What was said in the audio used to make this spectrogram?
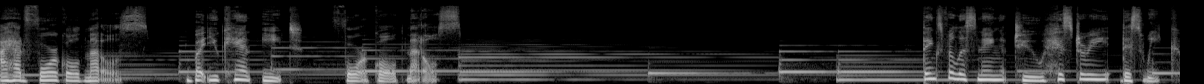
I had four gold medals, but you can't eat four gold medals. Thanks for listening to History This Week.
